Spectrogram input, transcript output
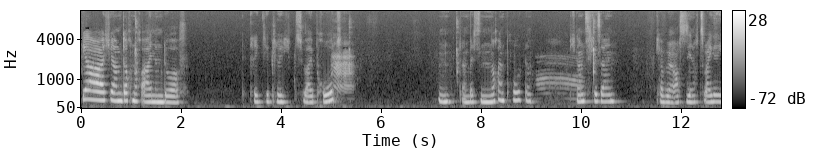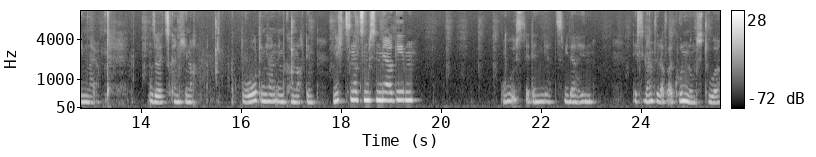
Ja, hier haben doch noch einen im Dorf. Der kriegt hier gleich zwei Brot. Und am besten noch ein Brot. Da ich ganz sicher sein. Ich habe ihm auszusehen noch zwei gegeben. Naja. Also jetzt kann ich hier noch Brot in die Hand nehmen, kann nach dem Nichtsnutz ein bisschen mehr geben. Wo ist der denn jetzt wieder hin? Der ist die ganze Zeit auf Erkundungstour.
